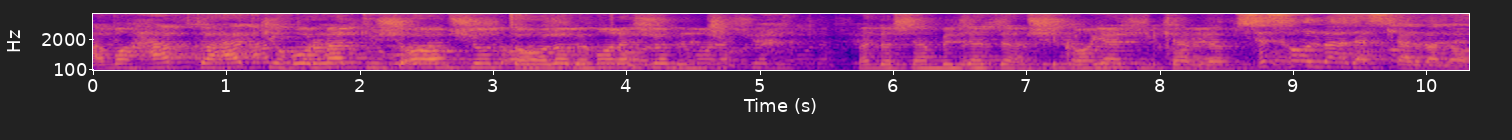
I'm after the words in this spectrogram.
اما هفت تا حد که حرمت تو شام شد تا حالا به ما نشده من داشتم به جدم شکایت می‌کردم. سه سال بعد از کربلا.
